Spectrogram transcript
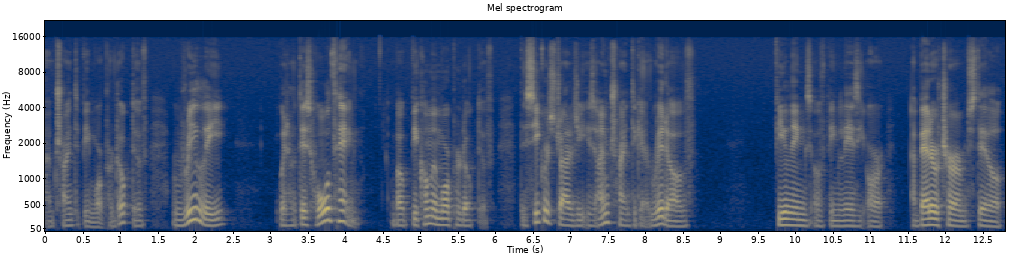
I'm trying to be more productive. Really, with this whole thing about becoming more productive, the secret strategy is I'm trying to get rid of feelings of being lazy, or a better term still,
